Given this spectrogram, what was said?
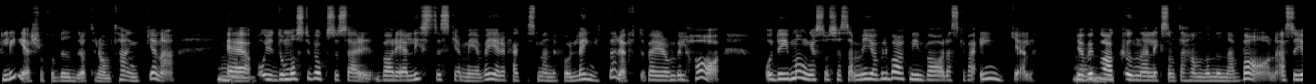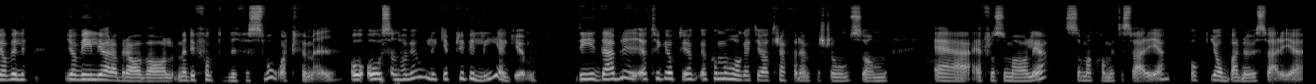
fler som får bidra till de tankarna. Mm. Eh, och då måste vi också så här, vara realistiska med vad är det faktiskt människor längtar efter, vad är det de vill ha? Och det är många som säger så här, men jag vill bara att min vardag ska vara enkel. Jag vill mm. bara kunna liksom, ta hand om mina barn. Alltså, jag, vill, jag vill göra bra val, men det får inte bli för svårt för mig. Och, och sen har vi olika privilegium. Det där blir, jag, tycker också, jag, jag kommer ihåg att jag träffade en person som är från Somalia som har kommit till Sverige och jobbar nu i Sverige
